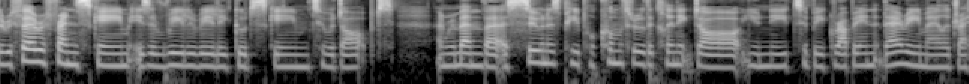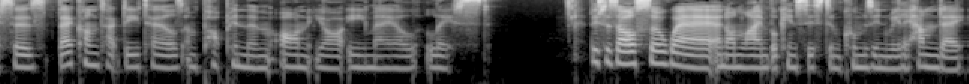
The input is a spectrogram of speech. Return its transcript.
the refer a friend scheme is a really, really good scheme to adopt. And remember, as soon as people come through the clinic door, you need to be grabbing their email addresses, their contact details, and popping them on your email list. This is also where an online booking system comes in really handy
